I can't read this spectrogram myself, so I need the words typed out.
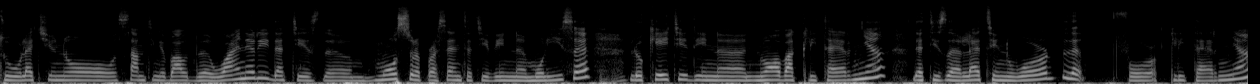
to let you know something about the winery that is the most representative in uh, Molise, Mm-hmm. located in uh, Nuova Cliternia, that is a Latin word for Cliternia.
